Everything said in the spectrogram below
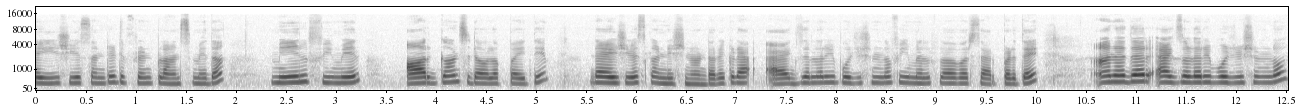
డైషియస్ అంటే డిఫరెంట్ ప్లాంట్స్ మీద మేల్ ఫీమేల్ ఆర్గాన్స్ డెవలప్ అయితే డైషియస్ కండిషన్ అంటారు. ఇక్కడ యాక్సలరీ పొజిషన్లో ఫీమేల్ ఫ్లవర్స్ ఏర్పడతాయి. అనదర్ యాక్సలరీ పొజిషన్లో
